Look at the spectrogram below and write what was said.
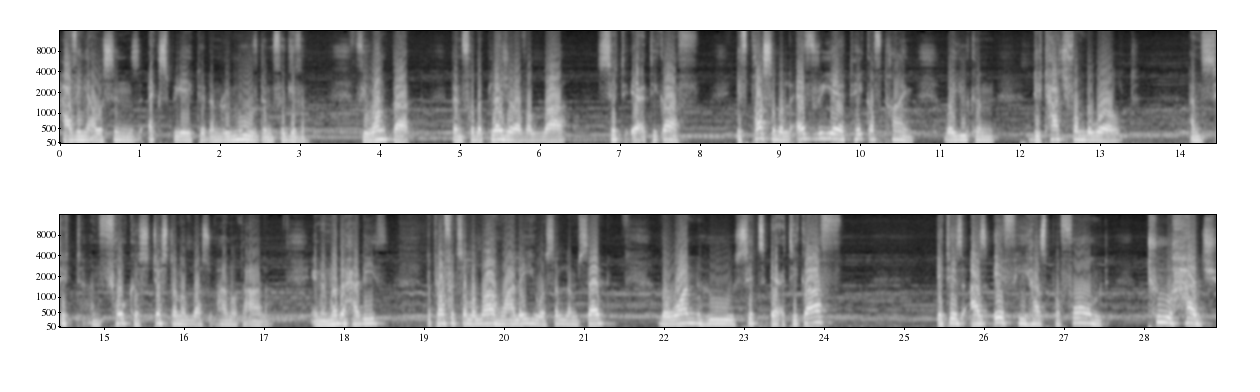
having our sins expiated and removed and forgiven. If you want that, then for the pleasure of Allah, sit i'tikaf. If possible, every year take off time where you can detach from the world and sit and focus just on Allah subhanahu wa ta'ala. In another hadith, the Prophet ﷺ said, The one who sits i'tikaf, it is as if he has performed two Hajj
